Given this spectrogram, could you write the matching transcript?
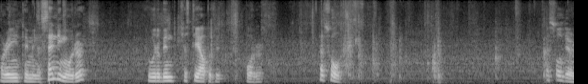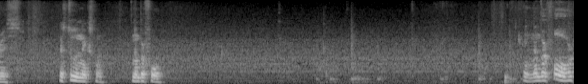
arrange them in ascending order, it would have been just the opposite order. That's all. That's all there is. Let's do the next one. Number 4. In number four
